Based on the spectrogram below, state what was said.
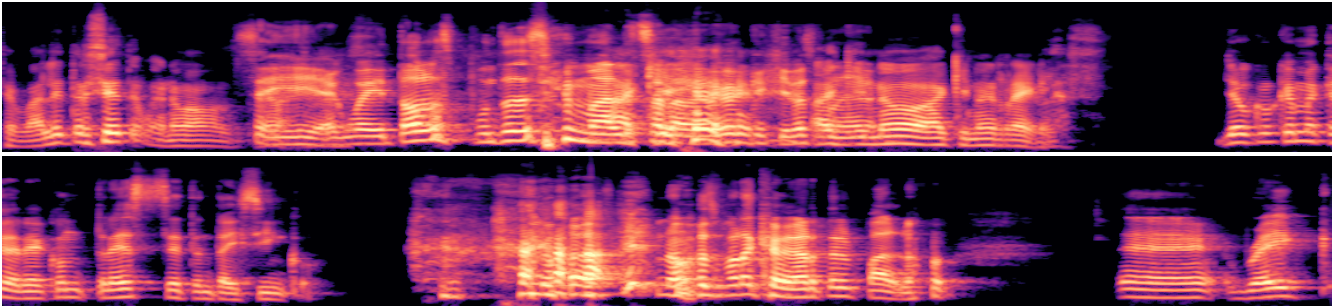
¿Se vale 3-7? Bueno, vamos. Sí, vamos. güey, todos los puntos decimales a la Aquí- verga que quieras poner. Aquí no, aquí no hay reglas. Yo creo que me quedaría con 3.75. nomás, nomás para cagarte el palo. Eh, break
